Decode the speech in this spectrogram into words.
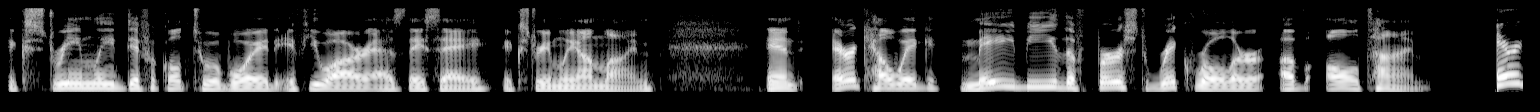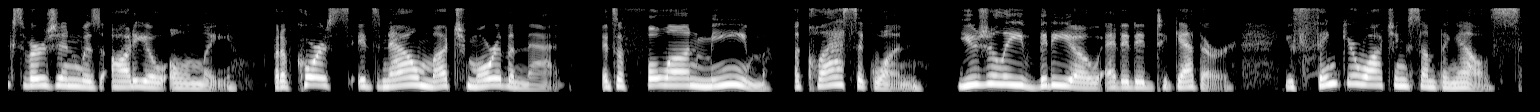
extremely difficult to avoid if you are, as they say, extremely online. And Eric Helwig may be the first Rick roller of all time. Eric's version was audio only, but of course, it's now much more than that. It's a full on meme, a classic one, usually video edited together. You think you're watching something else,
